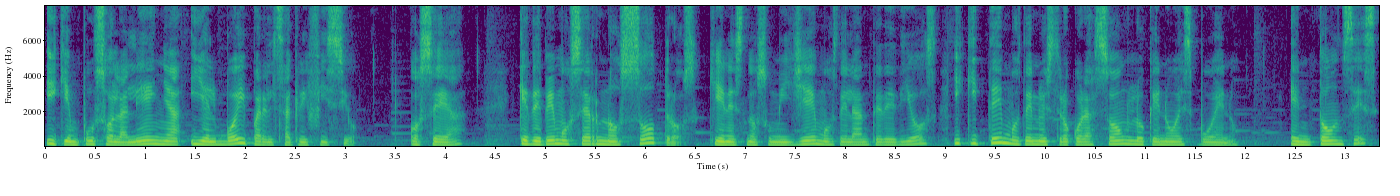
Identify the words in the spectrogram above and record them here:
y quien puso la leña y el buey para el sacrificio. O sea, que debemos ser nosotros quienes nos humillemos delante de Dios y quitemos de nuestro corazón lo que no es bueno. Entonces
